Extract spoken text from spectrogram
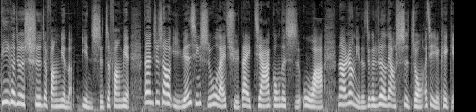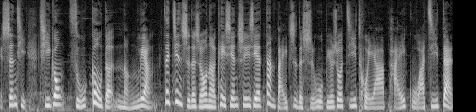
第一个就是吃这方面的饮食这方面，当然就是要以原形食物来取代加工的食物啊，那让你的这个热量适中，而且也可以给身体提供足够的能量。在进食的时候呢，可以先吃一些蛋白质的食物，比如说鸡腿啊、排骨啊、鸡蛋，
